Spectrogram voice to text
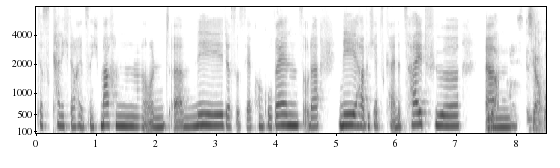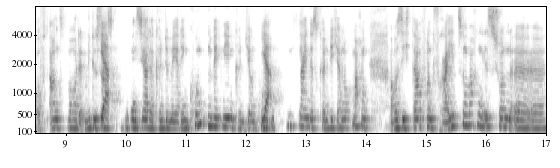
das kann ich doch jetzt nicht machen und ähm, nee, das ist ja Konkurrenz oder nee, habe ich jetzt keine Zeit für. Ähm, ist ja auch oft Angst, boah, wie du sagst, ja. ja, da könnte mir ja den Kunden wegnehmen, könnte ja ein Kunde ja. sein, das könnte ich ja noch machen. Aber sich davon frei zu machen, ist schon äh, äh,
